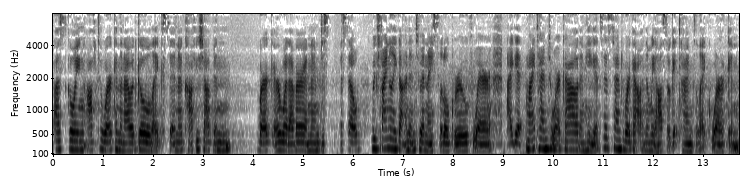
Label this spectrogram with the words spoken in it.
us going off to work. And then I would go like sit in a coffee shop and work or whatever. And I'm just so we've finally gotten into a nice little groove where I get my time to work out and he gets his time to work out. And then we also get time to like work and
